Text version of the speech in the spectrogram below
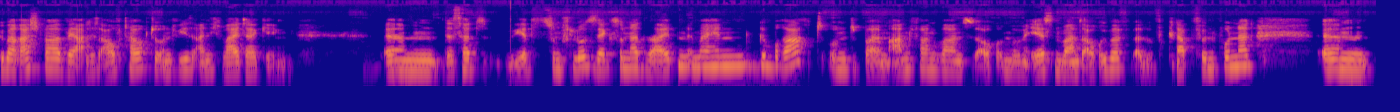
überrascht war, wer alles auftauchte und wie es eigentlich weiterging. Ähm, das hat jetzt zum Schluss 600 Seiten immerhin gebracht und beim Anfang waren es auch, beim ersten waren es auch über, also knapp 500. Ähm,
